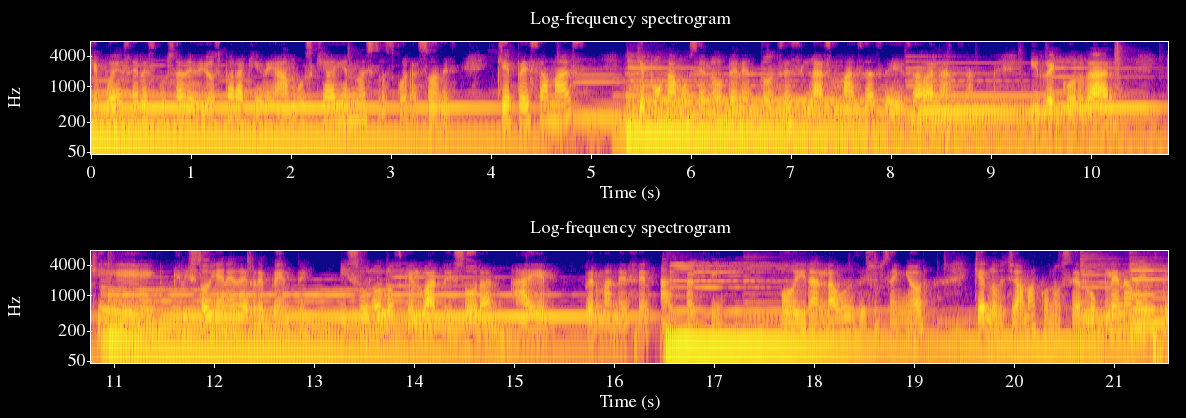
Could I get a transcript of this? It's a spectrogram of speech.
que puede ser excusa de Dios para que veamos qué hay en nuestros corazones, qué pesa más y que pongamos en orden entonces las masas de esa balanza y recordar que Cristo viene de repente y solo los que lo atesoran a Él permanecen hasta el fin. Oirán la voz de su Señor que los llama a conocerlo plenamente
